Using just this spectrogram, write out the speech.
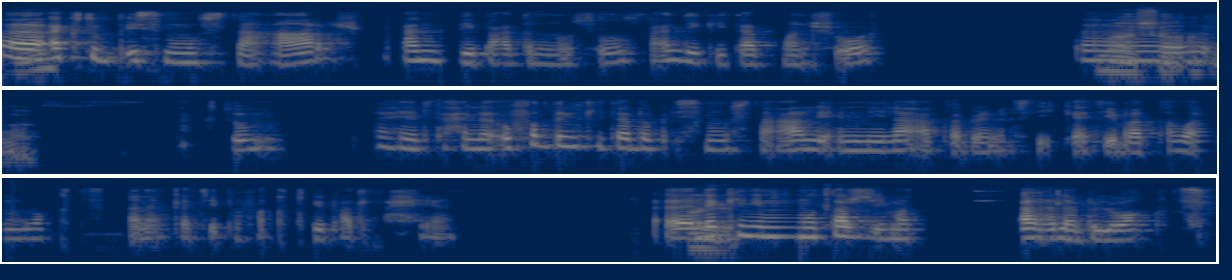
أكتب باسم مستعار. عندي بعض النصوص. عندي كتاب منشور. ما شاء الله. أكتب. أفضل الكتابة باسم مستعار لأني لا أعتبر نفسي كاتبة طوال الوقت. أنا كاتبة فقط في بعض الأحيان. أه، طيب. لكني مترجمة أغلب الوقت.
